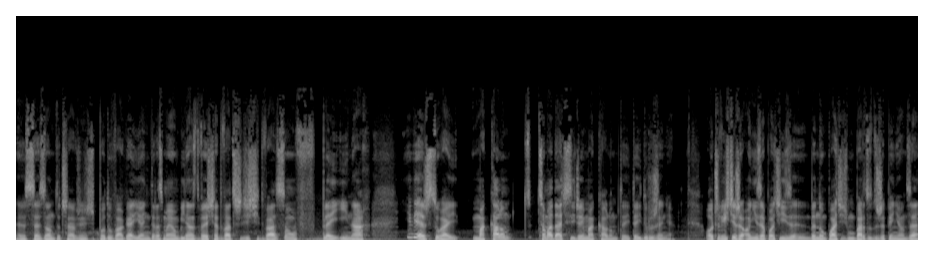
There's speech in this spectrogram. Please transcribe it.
e, sezon. To trzeba wziąć pod uwagę. I oni teraz mają bilans 22-32. Są w play-inach. I wiesz, słuchaj, McCallum, co ma dać CJ McCallum tej, tej drużynie? Oczywiście, że oni zapłacili, będą płacić mu bardzo duże pieniądze,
